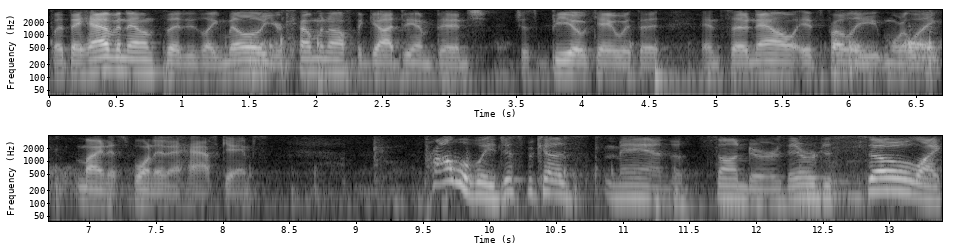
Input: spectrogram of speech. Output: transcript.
But they have announced that he's like, Melo, you're coming off the goddamn bench. Just be okay with it. And so now it's probably more like minus one and a half games. Probably just because, man, the Thunder, they were just so like,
